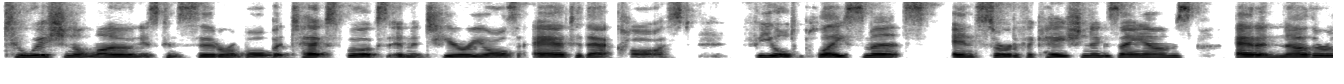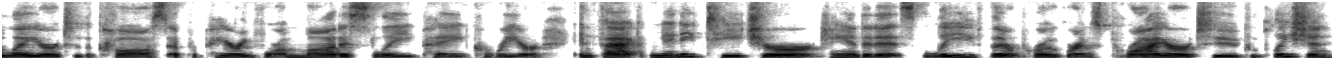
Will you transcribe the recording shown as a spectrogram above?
Tuition alone is considerable, but textbooks and materials add to that cost. Field placements and certification exams add another layer to the cost of preparing for a modestly paid career. In fact, many teacher candidates leave their programs prior to completion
